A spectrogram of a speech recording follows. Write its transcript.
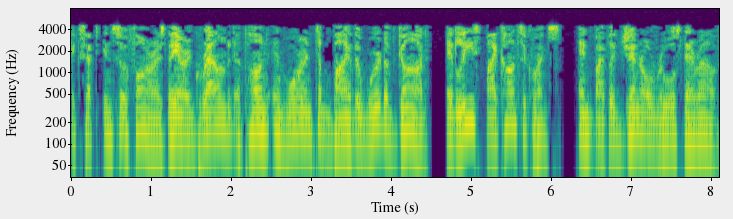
except in so far as they are grounded upon and warranted by the Word of God, at least by consequence and by the general rules thereof,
